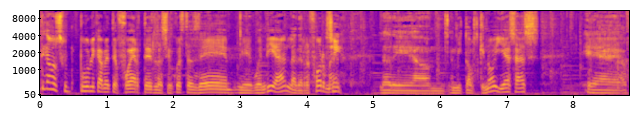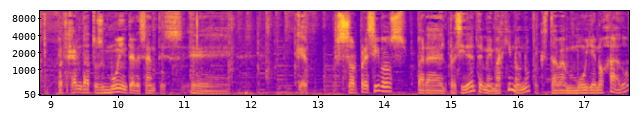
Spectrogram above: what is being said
digamos, públicamente fuertes las encuestas de eh, Buen Día, la de Reforma, Sí. la de um, Mitowski, ¿no? Y esas eh, datos muy interesantes, eh, que sorpresivos para el presidente, me imagino, ¿no? Porque estaba muy enojado.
